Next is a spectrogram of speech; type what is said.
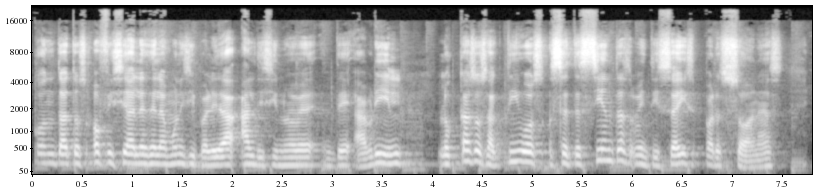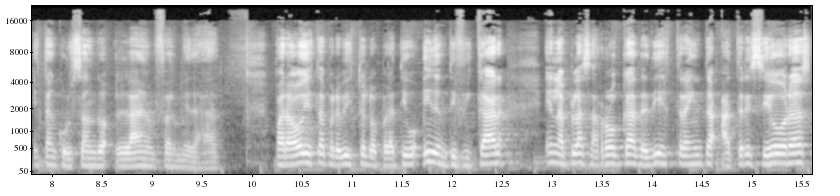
con datos oficiales de la municipalidad al 19 de abril. Los casos activos, 726 personas están cursando la enfermedad. Para hoy está previsto el operativo Identificar en la Plaza Roca de 10.30 a 13 horas.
